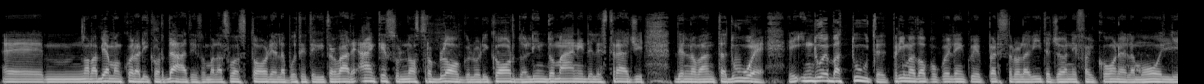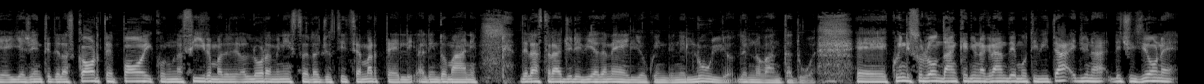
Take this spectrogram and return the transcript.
eh, non l'abbiamo ancora ricordato, insomma la sua storia la potete ritrovare anche sul nostro blog, lo ricordo, all'indomani delle stragi del 92, in due battute, prima dopo quelle in cui persero la vita Giovanni Falcone, la moglie e gli agenti della scorta e poi con una firma dell'allora ministro della giustizia Martelli all'indomani della strage di Via D'Amelio, quindi nel luglio del 92. Eh, quindi sull'onda anche di una grande emotività e di una decisione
